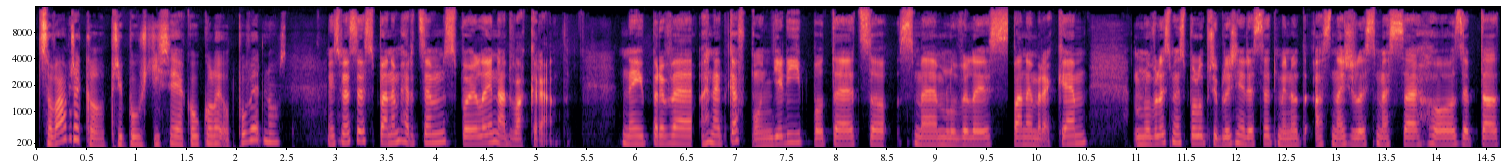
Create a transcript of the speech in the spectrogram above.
Co vám řekl? Připouští si jakoukoliv odpovědnost? My jsme se s panem hercem spojili na dvakrát. Nejprve hnedka v pondělí, poté, co jsme mluvili s panem Rekem. Mluvili jsme spolu přibližně 10 minut a snažili jsme se ho zeptat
